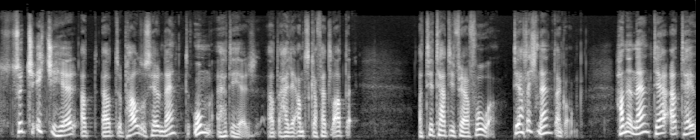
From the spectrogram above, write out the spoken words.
sier ikke her at, at Paulus har nevnt om dette her, at Heilig Ant skal fettle at det, at det er til for å få. Det har han ikke nevnt en gang. Han har nevnt det at de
